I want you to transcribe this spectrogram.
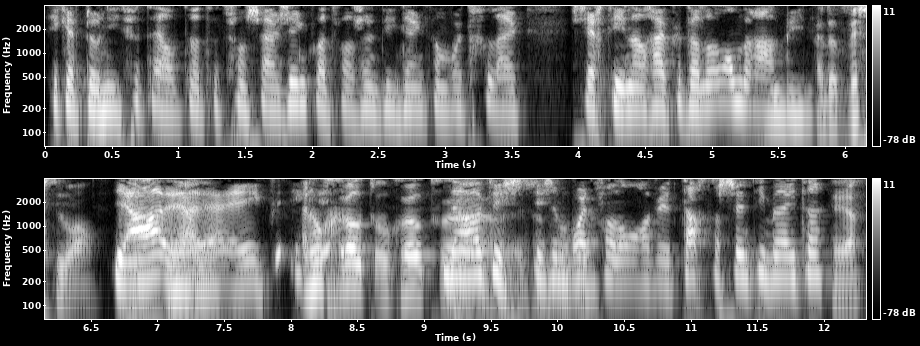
Ik heb toch niet verteld dat het van Sijs Inkwart was. En die denkt, dan wordt gelijk, zegt hij, dan ga ik het dan een ander aanbieden. En dat wist u al? Ja, ja, ja ik, ik, En hoe groot, hoe groot? Nou, uh, het is, het is een bord van ongeveer 80 centimeter. Ja.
